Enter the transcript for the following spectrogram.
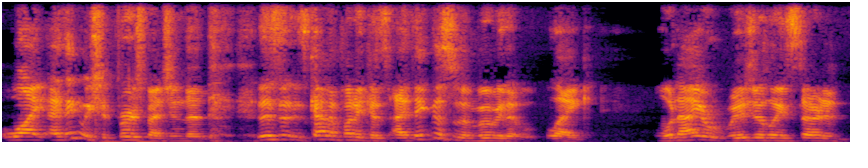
well, I, I think we should first mention that this is kind of funny because I think this was a movie that, like, when I originally started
